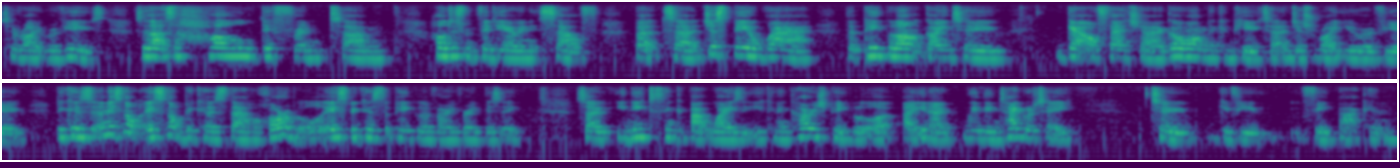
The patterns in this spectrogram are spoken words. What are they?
to write reviews. So that's a whole different, um, whole different video in itself. But uh, just be aware that people aren't going to get off their chair, go on the computer and just write you a review. Because, and it's not, it's not because they're horrible, it's because that people are very, very busy. So you need to think about ways that you can encourage people or, uh, you know, with integrity to give you feedback and,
